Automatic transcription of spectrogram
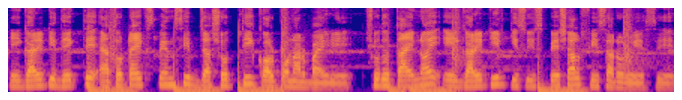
এই গাড়িটি দেখতে এতটা এক্সপেন্সিভ যা সত্যিই কল্পনার বাইরে। শুধু তাই নয়, এই গাড়িটির কিছু স্পেশাল ফিচারও রয়েছে।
